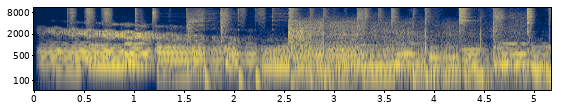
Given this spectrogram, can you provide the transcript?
Thank you.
